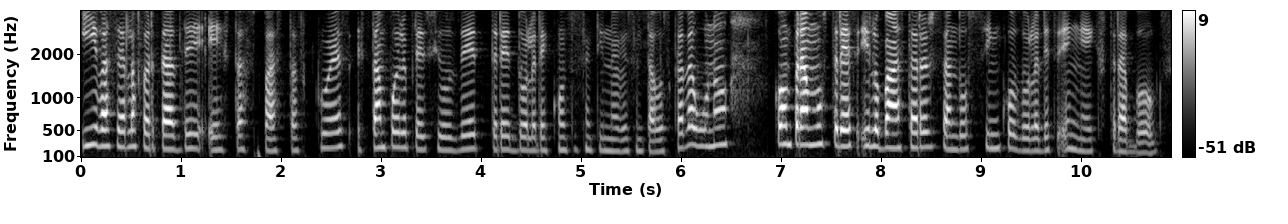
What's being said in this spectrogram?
y va a ser la oferta de estas pastas Crest. Están por el precio de 3 dólares con 69 centavos cada uno. Compramos 3 y los van a estar regresando 5 dólares en extra box.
